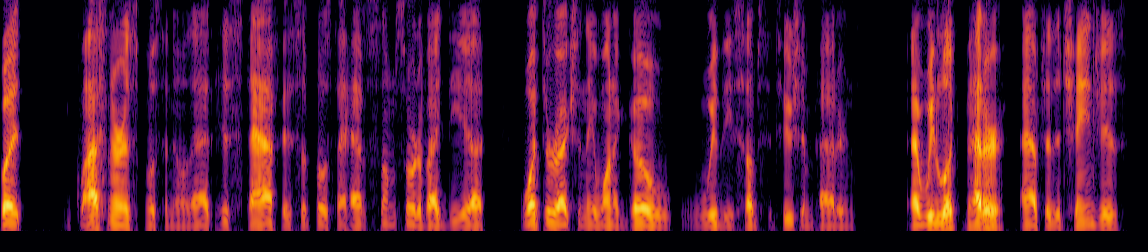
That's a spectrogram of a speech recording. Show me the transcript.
but Glasner is supposed to know that. His staff is supposed to have some sort of idea what direction they want to go with these substitution patterns. And we looked better after the changes.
